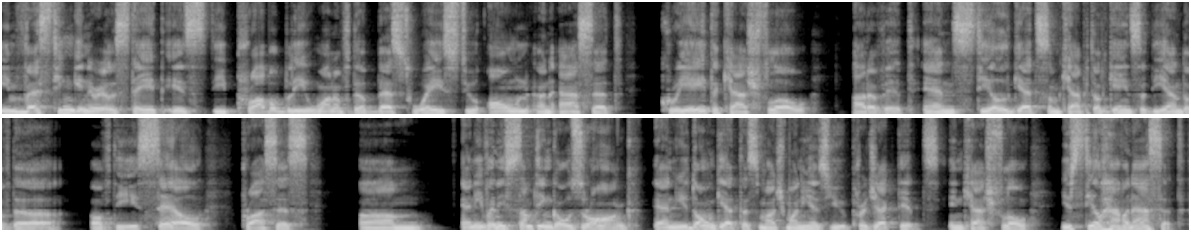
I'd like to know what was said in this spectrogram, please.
Investing in real estate is the probably one of the best ways to own an asset create a cash flow out of it and still get some capital gains at the end of the of the sale process. Um, and even if something goes wrong and you don't get as much money as you projected in cash flow, you still have an asset.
